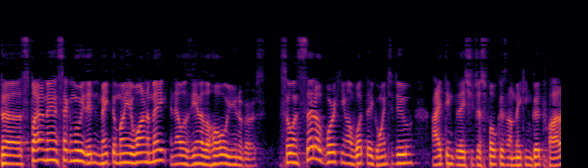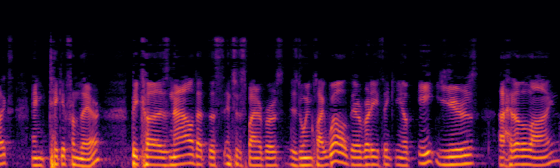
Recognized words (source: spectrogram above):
The Spider-Man second movie didn't make the money it wanted to make, and that was the end of the whole universe. So instead of working on what they're going to do, I think that they should just focus on making good products and take it from there. Because now that this Into the Spider-Verse is doing quite well, they're already thinking of eight years ahead of the line.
